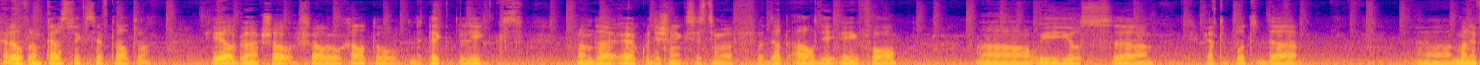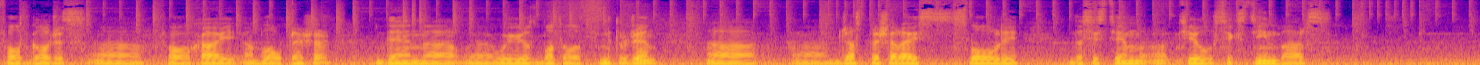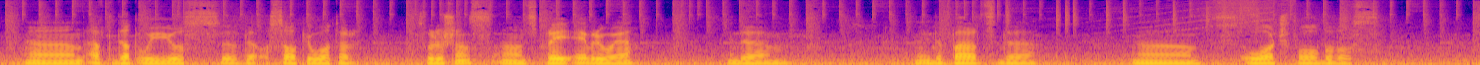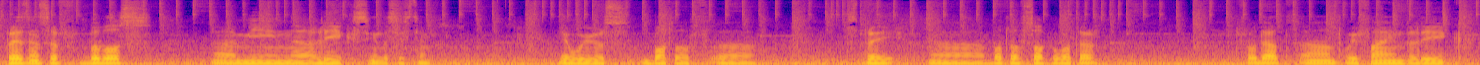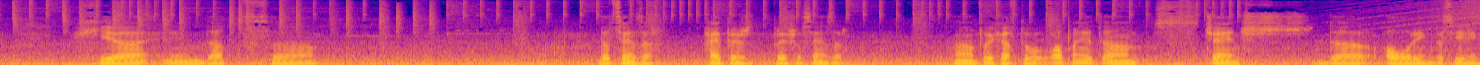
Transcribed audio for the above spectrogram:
Hello from Cars Fix Auto. Here I'm going to show, show you how to detect leaks from the air conditioning system of that Audi A4. Uh, we use uh, have to put the uh, manifold gauges uh, for high and low pressure. Then uh, uh, we use bottle of nitrogen. just pressurize slowly the system till 16 bars and after that we use uh, the soapy water solutions and spray everywhere in the um, in the parts the watch for bubbles. Presence of bubbles uh, mean uh, leaks in the system. Yeah we use bottle of uh, spray uh, bottle of soapy water for that and we find the leak here in that uh, that sensor high pressure, pressure sensor. And we have to open it and change the o-ring the sealing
